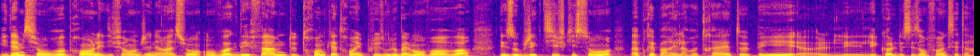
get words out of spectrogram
Idem, si on reprend les différentes générations, on voit que des femmes de 34 ans et plus, globalement, vont avoir des objectifs qui sont bah, préparer la retraite, payer euh, l'école de ses enfants, etc.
